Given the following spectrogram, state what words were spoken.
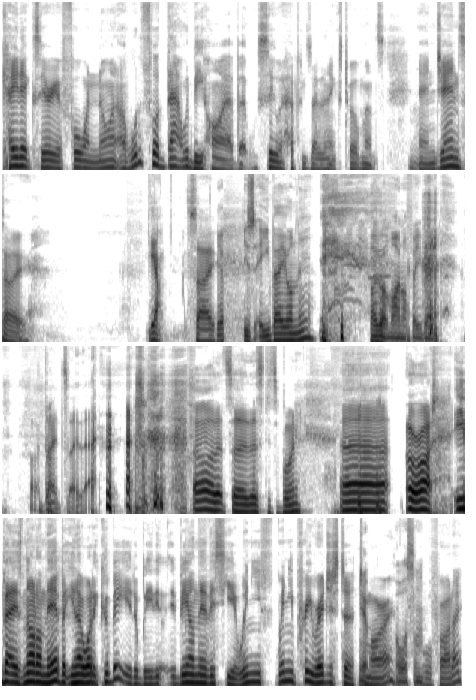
Cadex Area 419. I would have thought that would be higher, but we'll see what happens over the next 12 months. Hmm. And Janso. Yeah. So Yep. Is eBay on there? I got mine off eBay. oh, don't say that. oh, that's uh, that's disappointing. Uh, all right. eBay is not on there, but you know what it could be? It'll be it'll be on there this year. When you when you pre-register tomorrow Awesome. or Friday,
